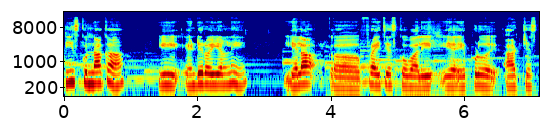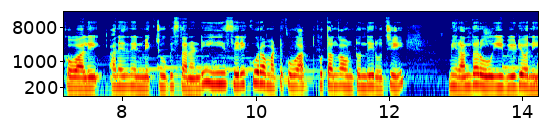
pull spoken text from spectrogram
తీసుకున్నాక ఈ ఎండి రొయ్యల్ని ఎలా ఫ్రై చేసుకోవాలి ఎప్పుడు యాడ్ చేసుకోవాలి అనేది నేను మీకు చూపిస్తానండి. ఈ సిరికూర మట్టుకు అద్భుతంగా ఉంటుంది రుచి. మీరందరూ ఈ వీడియోని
